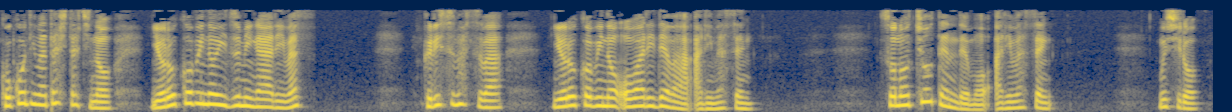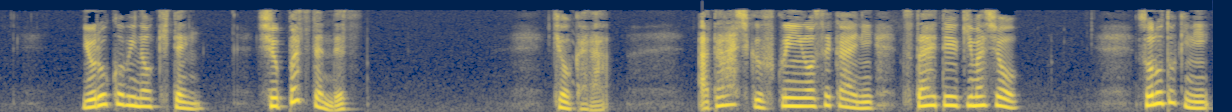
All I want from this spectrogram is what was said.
ここに私たちの喜びの泉があります。クリスマスは喜びの終わりではありません。その頂点でもありません。むしろ、喜びの起点、出発点です。今日から新しく福音を世界に伝えて行きましょう。その時に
